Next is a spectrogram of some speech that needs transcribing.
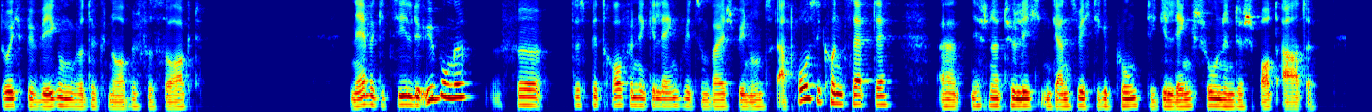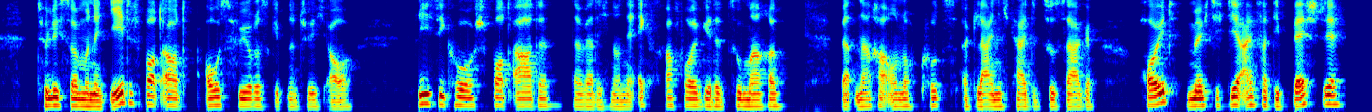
Durch Bewegung wird der Knorpel versorgt. Neben gezielte Übungen für das betroffene Gelenk, wie zum Beispiel in unsere Arthrosekonzepte, äh, ist natürlich ein ganz wichtiger Punkt die gelenkschonende Sportarten. Natürlich soll man nicht jede Sportart ausführen. Es gibt natürlich auch Risikosportarten. Da werde ich noch eine extra Folge dazu machen. Werde nachher auch noch kurz eine Kleinigkeit dazu sagen. Heute möchte ich dir einfach die beste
